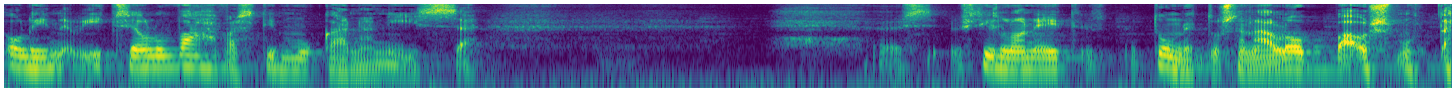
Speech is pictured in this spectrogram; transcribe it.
Olin itse ollut vahvasti mukana niissä silloin ei tunnettu sana lobbaus, mutta,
